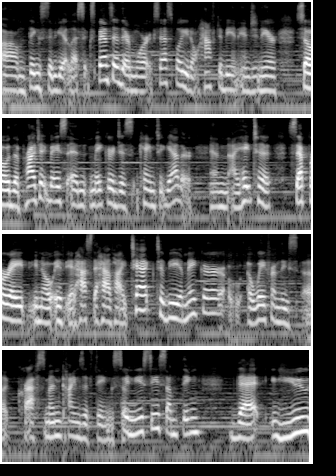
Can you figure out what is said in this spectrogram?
um, things to get less expensive, they're more accessible, you don't have to be an engineer. So the project base and maker just came together. And I hate to separate, you know, if it has to have high tech to be a maker away from these uh, craftsman kinds of things. So when you see something that you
